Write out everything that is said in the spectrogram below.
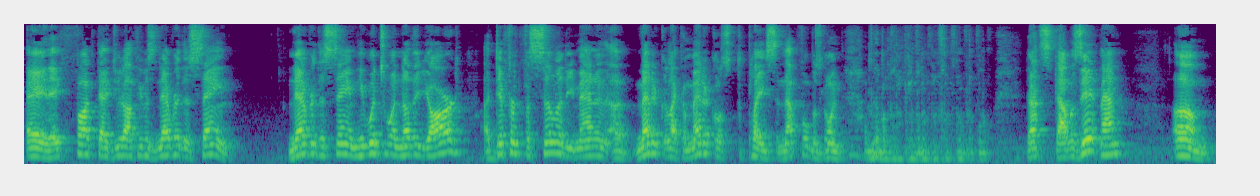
Hey, they fucked that dude off. He was never the same. Never the same. He went to another yard, a different facility, man, a medical, like a medical place, and that fool was going that's that was it, man. Um,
